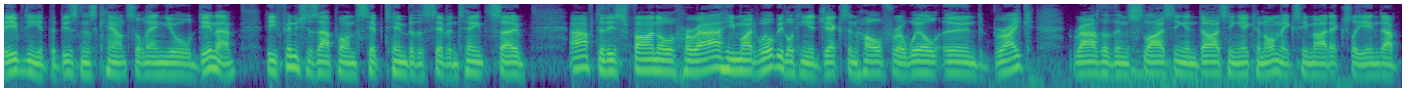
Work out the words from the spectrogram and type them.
evening at the Business Council annual dinner. He finishes up on September the 17th, so after this final hurrah, he might well be looking at Jackson Hole for a well earned break. Rather than slicing and dicing economics, he might actually end up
